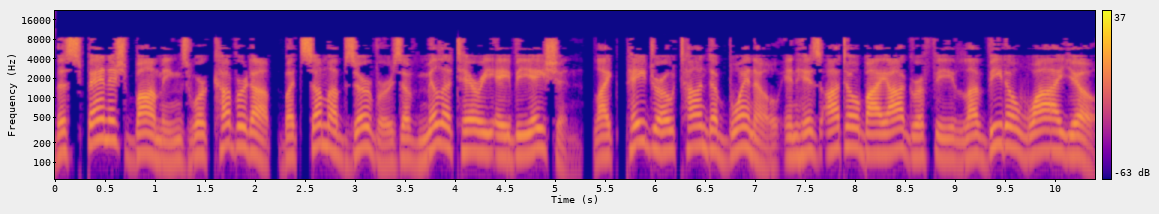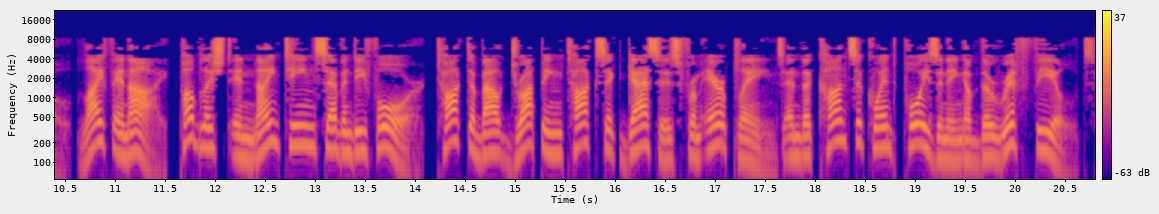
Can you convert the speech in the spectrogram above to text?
The Spanish bombings were covered up but some observers of military aviation, like Pedro Tonda Bueno in his autobiography La Vida y Yo Life and I, published in 1974, talked about dropping toxic gases from airplanes and the consequent poisoning of the Rif fields.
